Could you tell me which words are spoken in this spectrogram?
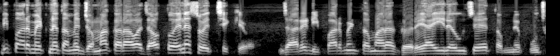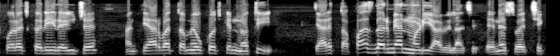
ડિપાર્ટમેન્ટને તમે જમા કરાવવા જાઓ તો એને સ્વૈચ્છિક કહેવાય. જ્યારે ડિપાર્ટમેન્ટ તમારા ઘરે આવી રહ્યું છે તમને પૂછપરછ કરી રહ્યું છે અને ત્યારબાદ તમે એવું કહો કે નથી ત્યારે તપાસ દરમિયાન મળી આવેલા છે એને સ્વૈચ્છિક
